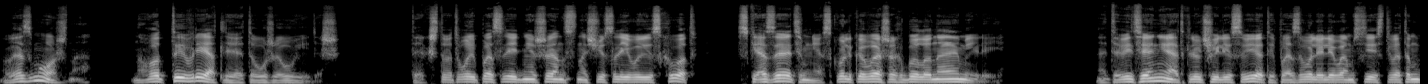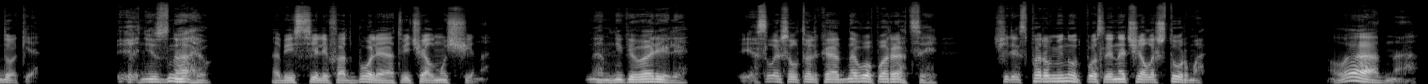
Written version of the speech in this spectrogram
«Возможно. Но вот ты вряд ли это уже увидишь. Так что твой последний шанс на счастливый исход — сказать мне, сколько ваших было на Амилии. Это ведь они отключили свет и позволили вам сесть в этом доке». «Я не знаю», — обессилев от боли, отвечал мужчина. «Нам не говорили. Я слышал только одного по рации. Через пару минут после начала штурма». «Ладно».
